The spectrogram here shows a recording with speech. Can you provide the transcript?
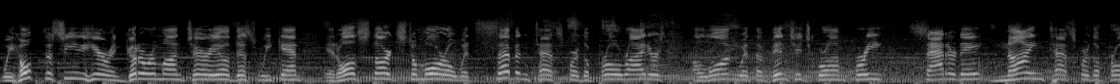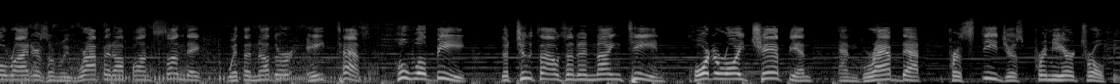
We hope to see you here in Gooderham, Ontario this weekend. It all starts tomorrow with seven tests for the pro riders, along with the Vintage Grand Prix. Saturday, nine tests for the pro riders, and we wrap it up on Sunday with another eight tests. Who will be the 2019 Corduroy champion and grab that prestigious Premier Trophy.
